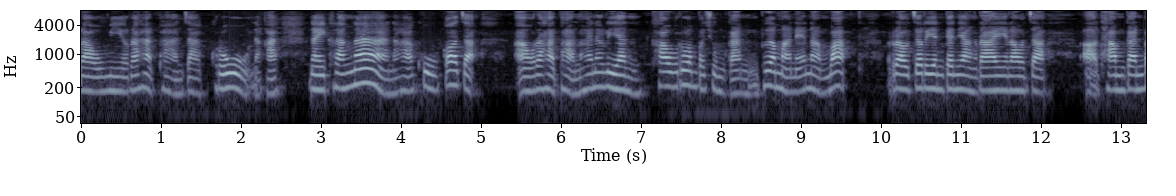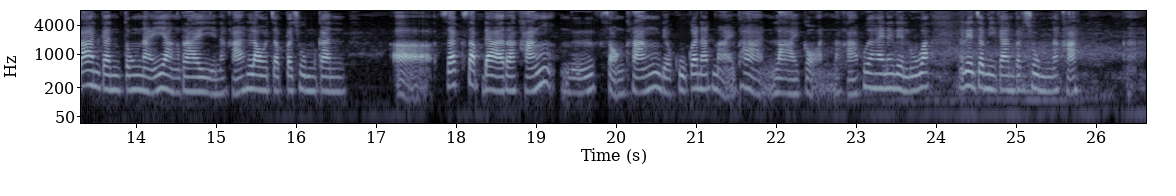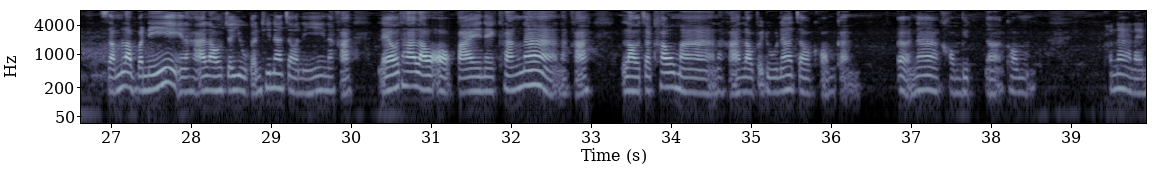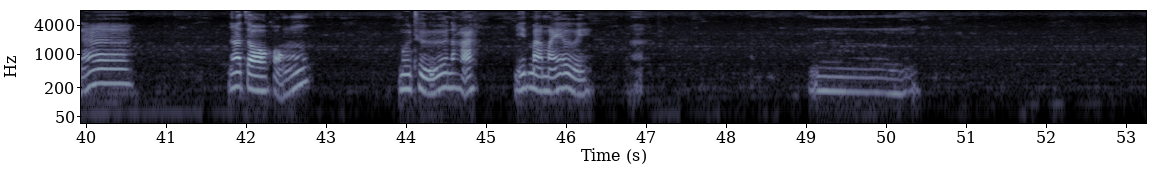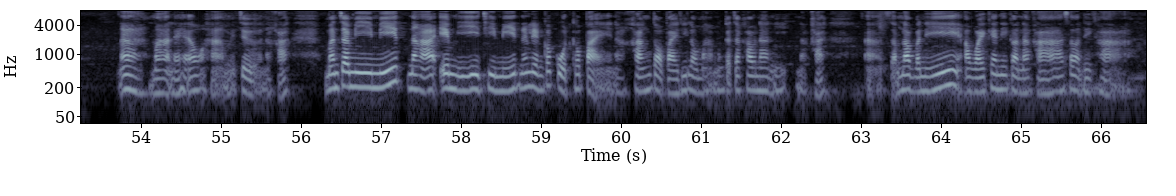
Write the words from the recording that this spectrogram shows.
เรามีรหัสผ่านจากครูนะคะ ในครั้งหน้านะคะ ครูก็จะเอารหัสผ่านมาให้นักเรียนเข้าร่วมประชุมกัน เพื่อมาแนะนำว่าเราจะเรียนกันอย่างไร เราจะทำการบ้านกันตรงไหนอย่างไรนะคะ เราจะประชุมกัน สักสัปดาห์ละครั้งหรือ 2 ครั้ง เดี๋ยวครูก็นัดหมายผ่านไลน์ก่อนนะคะ เพื่อให้นักเรียนรู้ว่านักเรียนจะมีการประชุมนะคะสำหรับวันนี้นะคะเราจะอยู่กันที่หน้าจอนี้นะคะ แล้วถ้าเราออกไปในครั้งหน้านะคะ เราจะเข้ามานะคะ เราไปดูหน้าจอคอมกันเออหน้าคอมพิวเอร์คอมข้างหน้าอะไรนะ หน้าจอของมือถือนะคะมิดมาไหมเอ่ย อ่ามาแล้วหาไม่เจอนะคะ มันจะมี meet นะคะ M E E T meet นักเรียนก็กดเข้าไปนะครั้งต่อไปที่เรามามันก็จะเข้าหน้านี้นะคะ อ่าสำหรับวันนี้เอาไว้แค่นี้ก่อนนะคะ สวัสดีค่ะ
